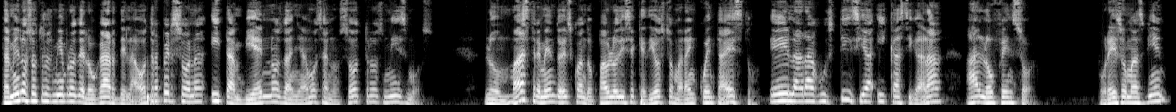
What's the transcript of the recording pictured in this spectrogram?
también los otros miembros del hogar de la otra persona y también nos dañamos a nosotros mismos. Lo más tremendo es cuando Pablo dice que Dios tomará en cuenta esto. Él hará justicia y castigará al ofensor. Por eso más bien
